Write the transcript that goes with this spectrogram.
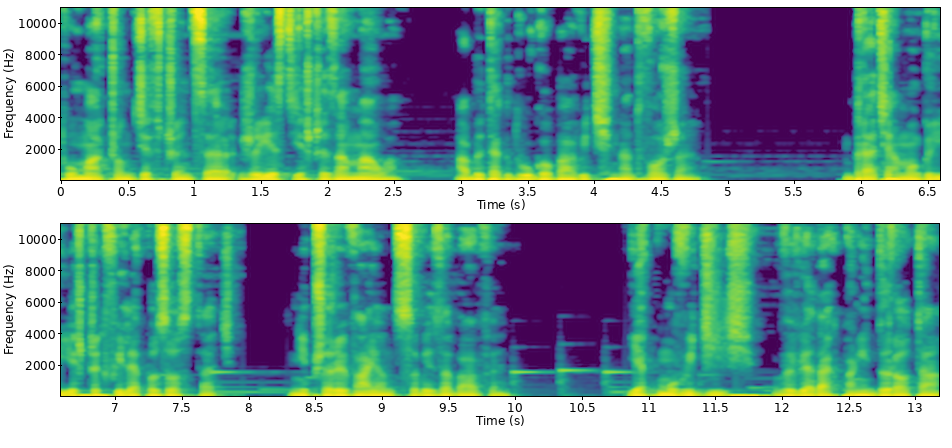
tłumacząc dziewczynce, że jest jeszcze za mała, aby tak długo bawić się na dworze. Bracia mogli jeszcze chwilę pozostać, nie przerywając sobie zabawy. Jak mówi dziś w wywiadach pani Dorota,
